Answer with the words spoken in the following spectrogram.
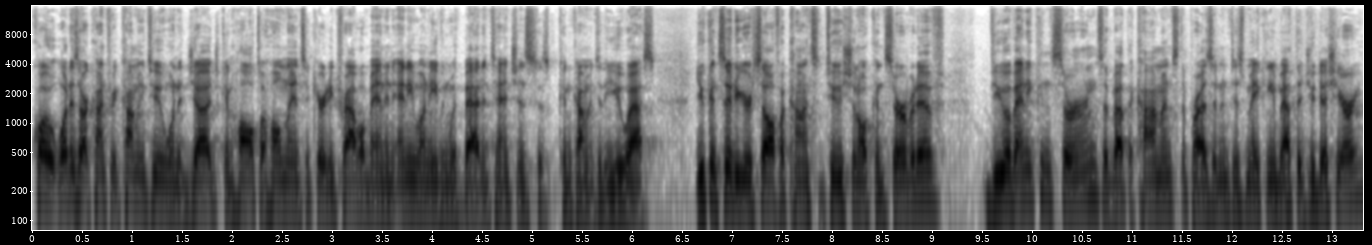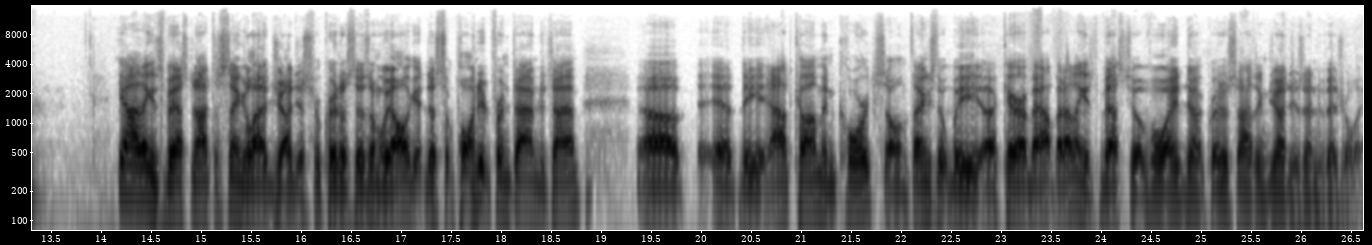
quote, what is our country coming to when a judge can halt a Homeland Security travel ban and anyone, even with bad intentions, can come into the U.S.? You consider yourself a constitutional conservative. Do you have any concerns about the comments the president is making about the judiciary? Yeah, I think it's best not to single out judges for criticism. We all get disappointed from time to time uh, at the outcome in courts on things that we uh, care about, but I think it's best to avoid uh, criticizing judges individually.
